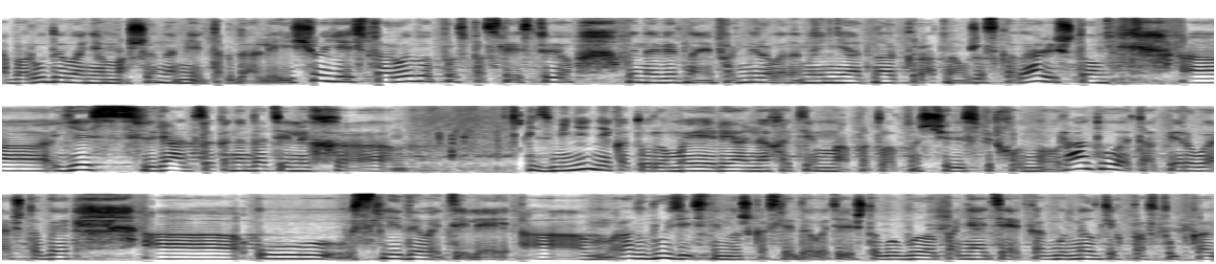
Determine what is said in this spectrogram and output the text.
оборудованием, машинами и так далее. Еще есть второй вопрос последствию. Вы, наверное, информированы, мы неоднократно уже сказали, что э, есть ряд законодательных э, изменения, которые мы реально хотим протолкнуть через Верховную Раду. Это первое, чтобы а, у следователей а, разгрузить немножко следователей, чтобы было понятие как бы мелких проступков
